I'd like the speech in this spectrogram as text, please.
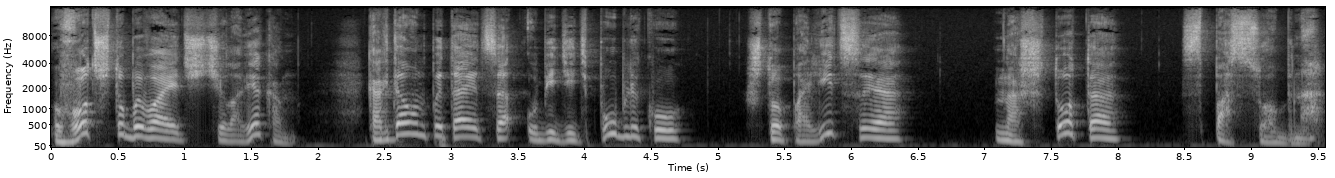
Вот что бывает с человеком, когда он пытается убедить публику, что полиция на что-то способна.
